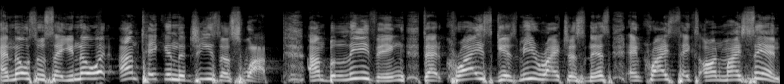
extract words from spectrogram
And those who say, you know what, I'm taking the Jesus swap. I'm believing that Christ gives me righteousness and Christ takes on my sin.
